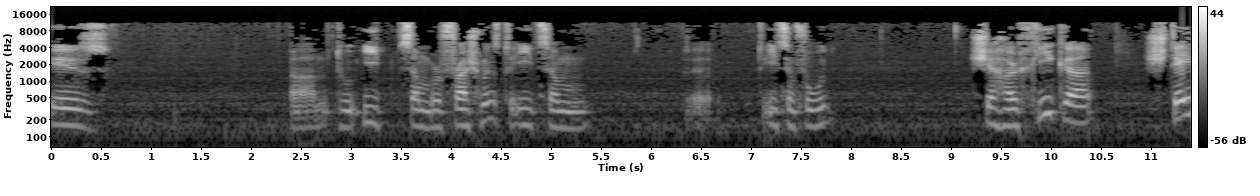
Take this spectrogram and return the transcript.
is um, to eat some refreshments, to eat some uh, to eat some food. Sheharchika shtei.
